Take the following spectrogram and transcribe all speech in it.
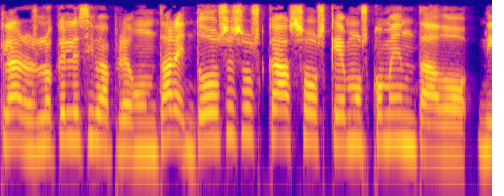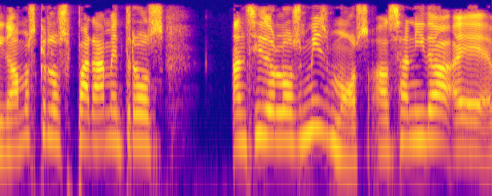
Claro, es lo que les iba a preguntar. En todos esos casos que hemos comentado, digamos que los parámetros han sido los mismos, se han, ido, eh,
